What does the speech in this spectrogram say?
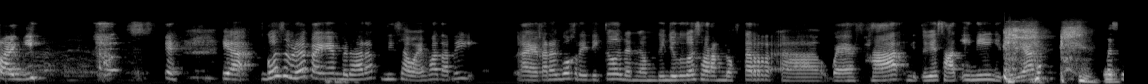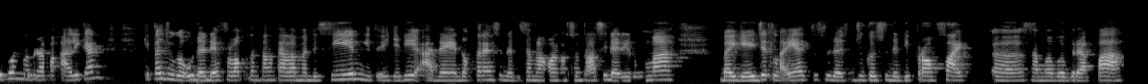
lagi. Eh, ya, gue sebenarnya pengen berharap bisa WFH, tapi kayak karena gue kritikal dan gak mungkin juga seorang dokter eh, WFH gitu ya saat ini gitu ya. Meskipun beberapa kali kan kita juga udah develop tentang telemedicine gitu ya. Jadi ada yang dokter yang sudah bisa melakukan konsultasi dari rumah by gadget lah ya. Itu sudah juga sudah di provide eh, sama beberapa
